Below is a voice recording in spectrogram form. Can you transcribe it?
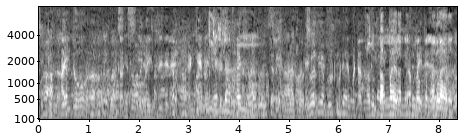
ಸಿಕ್ಕಿಲ್ಲ. ಇದು ನಾಲ್ಕು ವರ್ಷ ಬಟ್ ಅದು ದಪ್ಪ ಇರುತ್ತೆ. ಅಗಲ ಇರೋದು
